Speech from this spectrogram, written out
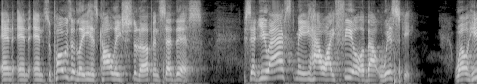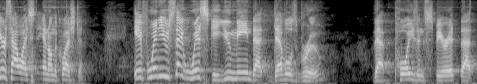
And, and, and supposedly his colleague stood up and said this. He said, You asked me how I feel about whiskey. Well, here's how I stand on the question. If when you say whiskey, you mean that devil's brew, that poison spirit, that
